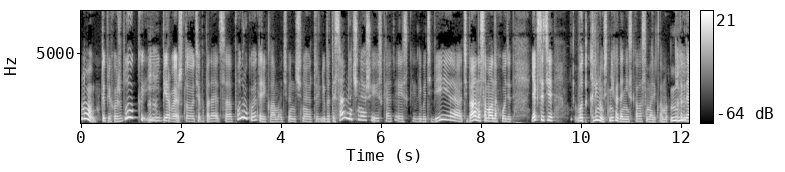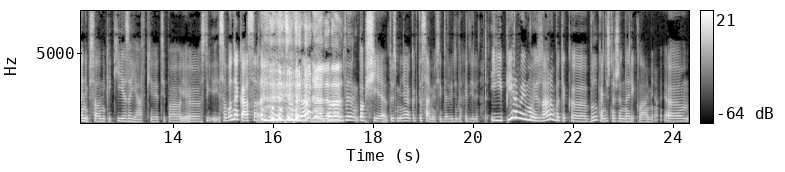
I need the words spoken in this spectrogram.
Ну, ты приходишь в блог, и первое, что тебе попадается под руку, это реклама. Тебе начинают, либо ты сам начинаешь ее искать, иск- либо тебе, тебя она сама находит. Я, кстати, вот клянусь, никогда не искала сама рекламу, никогда не писала никакие заявки, типа э, свободная касса, типа, э, Вообще, то есть меня как-то сами всегда люди находили. И первый мой заработок э, был, конечно же, на рекламе. Эм,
